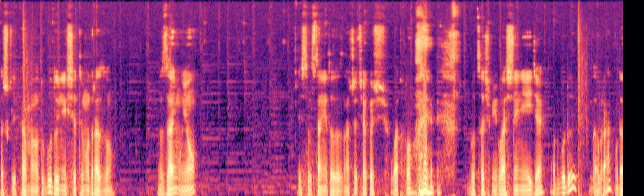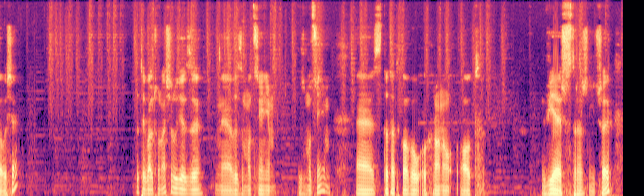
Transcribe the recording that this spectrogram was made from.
Też klikamy odbuduj, niech się tym od razu zajmują. Jestem w stanie to zaznaczyć jakoś łatwo, bo coś mi właśnie nie idzie. Odbuduj. Dobra, udało się. Tutaj walczą nasi ludzie z e, wzmocnieniem, wzmocnieniem e, z dodatkową ochroną od wież strażniczych,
